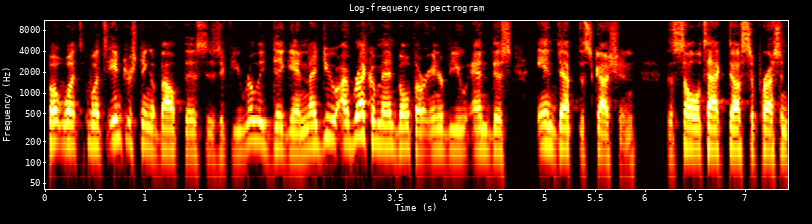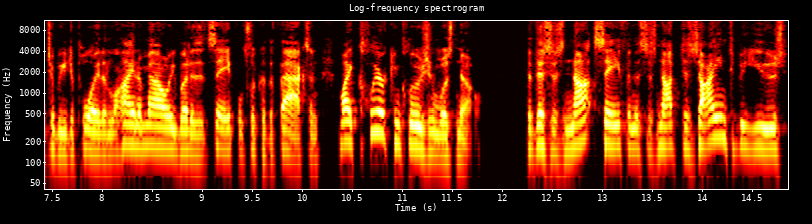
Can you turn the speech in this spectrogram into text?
But what's what's interesting about this is if you really dig in, and I do, I recommend both our interview and this in-depth discussion. The Soiltac dust suppression to be deployed in Lahaina, Maui, but is it safe? Let's look at the facts. And my clear conclusion was no that this is not safe and this is not designed to be used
